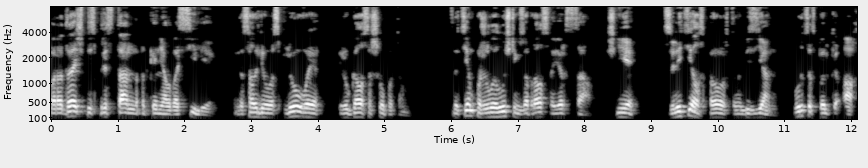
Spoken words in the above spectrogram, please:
Бородач беспрестанно подгонял Василия, досадливо сплевывая и ругался шепотом. Затем пожилой лучник забрался наверх сам. Точнее, залетел с поростом обезьяны. Бурцев только ах.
